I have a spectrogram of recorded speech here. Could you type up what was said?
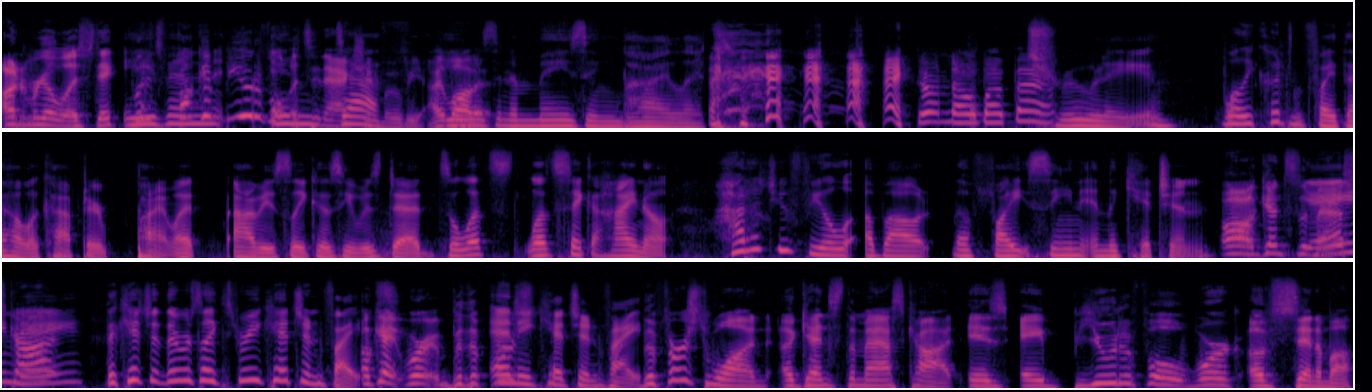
unrealistic, but it's Even fucking beautiful. in It's an action death, movie. I love it. he love was it. an amazing pilot. I don't know about that. Truly. Well, he couldn't fight the helicopter pilot, obviously, because he was dead. So let's let's take a high note. How did you feel about the fight scene in the kitchen? Oh, against the Yay, mascot. nay? The kitchen. There was like three kitchen fights. Okay, we're but the first Any kitchen fight. The first one against the mascot is a beautiful work of cinema.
